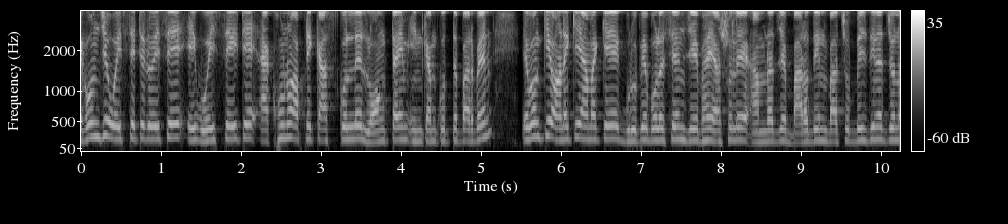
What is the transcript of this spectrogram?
এখন যে ওয়েবসাইটে রয়েছে, এই ওয়েবসাইটে এখনও আপনি কাজ করলে লং টাইম ইনকাম করতে পারবেন। এবং কি অনেকেই আমাকে গ্রুপে বলেছেন যে, ভাই, আসলে আমরা যে বারো দিন বা চব্বিশ দিনের জন্য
